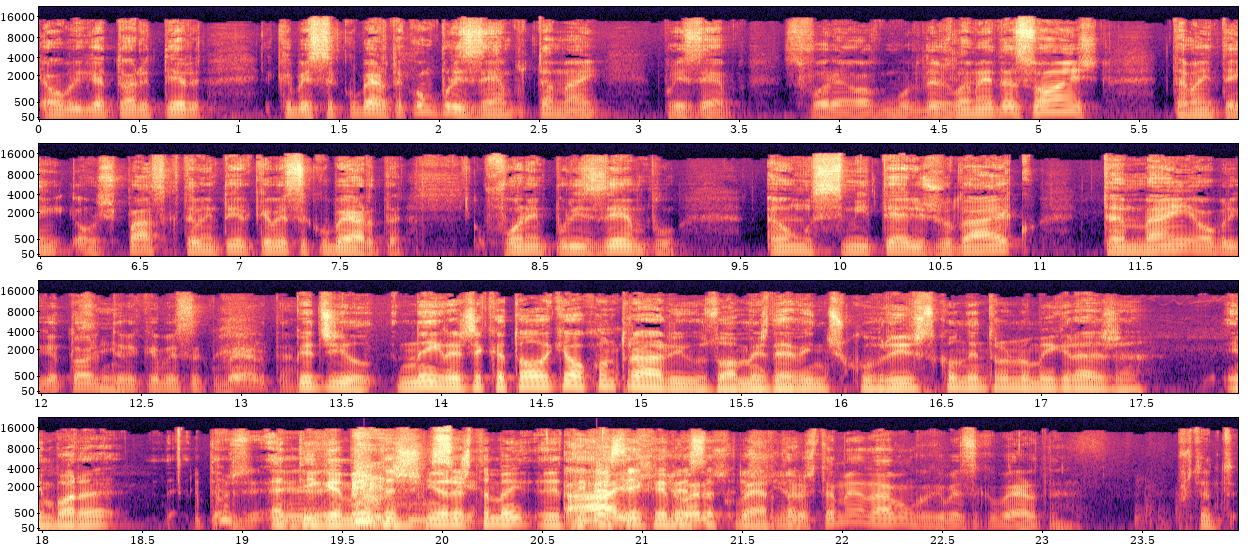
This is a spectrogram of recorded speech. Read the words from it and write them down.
é obrigatório ter a cabeça coberta. Como, por exemplo, também por exemplo, se forem ao Muro das Lamentações, também tem, é um espaço que também tem a cabeça coberta. Forem, por exemplo, a um cemitério judaico, também é obrigatório Sim. ter a cabeça coberta. Pedro Gil, na Igreja Católica é ao contrário. Os homens devem descobrir-se quando entram numa igreja. Embora pois, antigamente as senhoras sim. também tivessem ah, a cabeça senhoras, coberta. As senhoras também andavam com a cabeça coberta. Portanto,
